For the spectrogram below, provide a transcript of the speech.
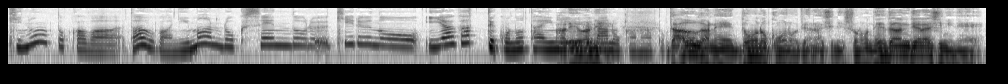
昨日とかはダウが2万6000ドル切るのを嫌がってこのタイミングなのかなと、ダウがね、どうのこうのじゃなしに、その値段じゃなしにね、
